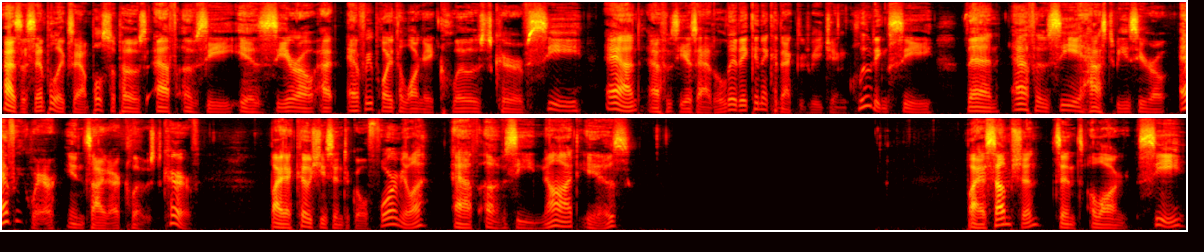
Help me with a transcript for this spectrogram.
As a simple example, suppose f of z is 0 at every point along a closed curve C and f of z is analytic in a connected region including C, then f of z has to be 0 everywhere inside our closed curve. By a Cauchy's integral formula, f of z naught is By assumption, since along C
